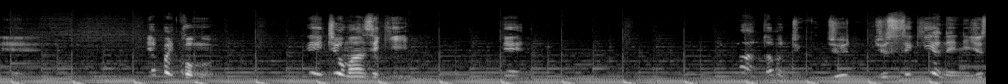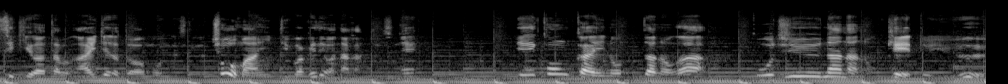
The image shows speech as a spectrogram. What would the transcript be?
えーやっぱり混む。で一応満席。でまあ多分 10, 10, 席やね20席は多分空いてたとは思うんですけど超満員っていうわけではなかったですね。で今回乗ったのが57の K という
